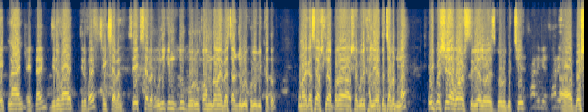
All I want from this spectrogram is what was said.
eight nine eight nine zero five zero five six seven. Six seven. উনি কিন্তু গরু কম দামে বেচার জন্য খুবই বিখ্যাত। ওনার কাছে আসলে আপনারা আশা করি খালি হাতে যাবেন না। এই পাশে আবার সিরিয়াল ওয়েস গরু দেখছি। আহ, বেশ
